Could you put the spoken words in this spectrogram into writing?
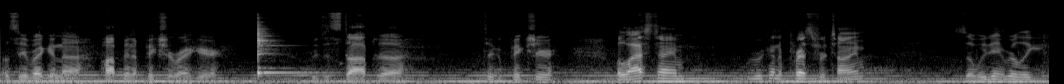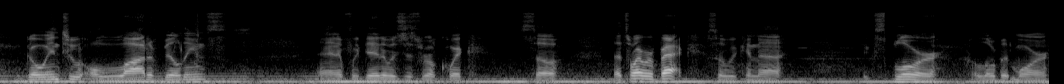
let's see if I can uh, pop in a picture right here we just stopped uh, took a picture. But last time we were kind of pressed for time. So we didn't really go into a lot of buildings. And if we did it was just real quick. So that's why we're back so we can uh, explore a little bit more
